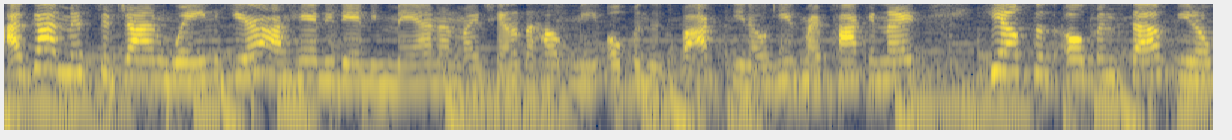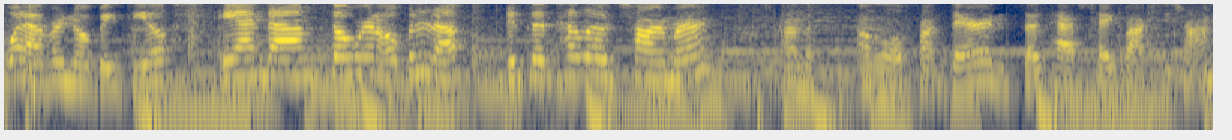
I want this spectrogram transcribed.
I've got Mr. John Wayne here, a handy dandy man on my channel to help me open this box. You know, he's my pocket knife. He helps us open stuff, you know, whatever, no big deal. And um, so we're gonna open it up. It says, hello Charmer on the on the little front there and it says hashtag BoxyCharm.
